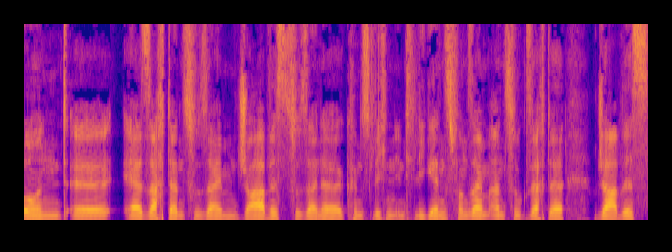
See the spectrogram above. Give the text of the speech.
Und äh, er sagt dann zu seinem Jarvis, zu seiner künstlichen Intelligenz von seinem Anzug, sagt er, Jarvis,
